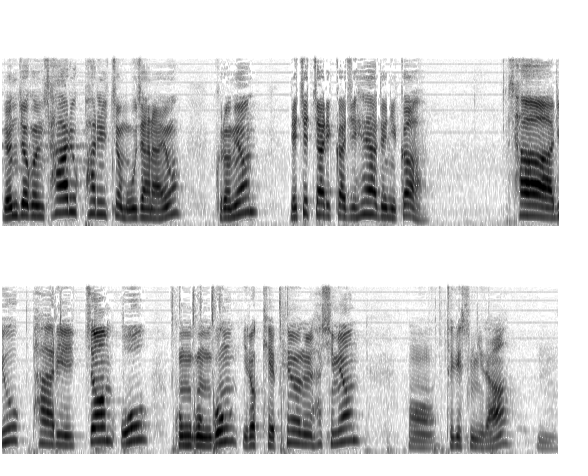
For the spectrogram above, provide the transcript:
면적은 4681.5잖아요. 그러면 넷째 자리까지 해야 되니까 4681.5000 이렇게 표현을 하시면 어, 되겠습니다. 음.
